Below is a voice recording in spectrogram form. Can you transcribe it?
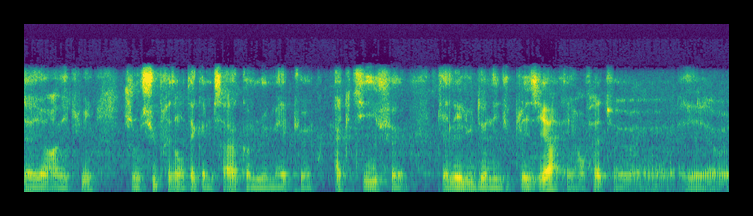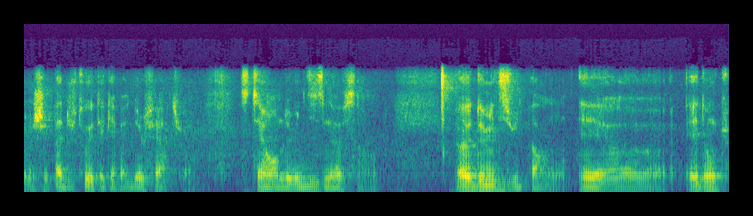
d'ailleurs, avec lui. Je me suis présenté comme ça, comme le mec actif, qui allait lui donner du plaisir. Et en fait, et, j'ai pas du tout été capable de le faire. C'était en 2019, ça. 2018, pardon. Et, et, donc,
